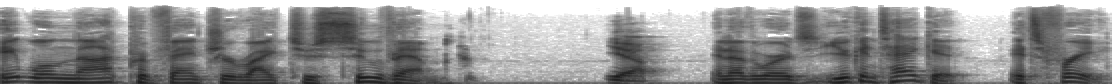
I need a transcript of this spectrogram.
it will not prevent your right to sue them. Yeah. In other words, you can take it. It's free.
